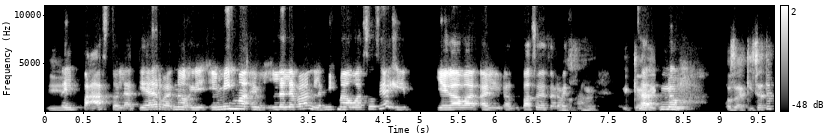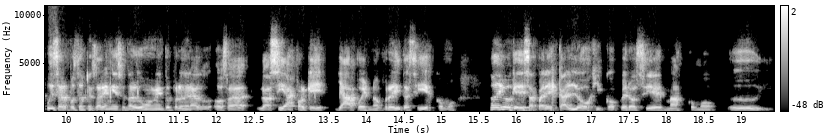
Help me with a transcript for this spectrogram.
Y... El pasto, la tierra, no, el, el misma, le lavaban la misma agua sucia y llegaba al, al vaso de cerveza. y claro, o sea, no. O sea, quizá te pudiste haber puesto a pensar en eso en algún momento, pero no era, o sea, lo hacías porque ya, pues, ¿no? Pero ahorita sí es como, no digo que desaparezca lógico, pero sí es más como, uy,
